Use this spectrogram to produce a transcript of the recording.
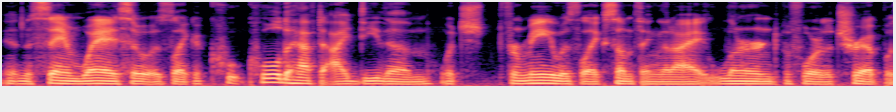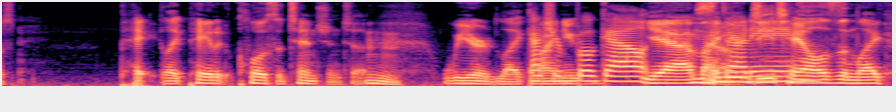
in the same way. So it was like a cool, cool to have to ID them, which for me was like something that I learned before the trip was pay like paid close attention to Mm-hmm. weird like Got your book out, yeah minute studying. details and like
